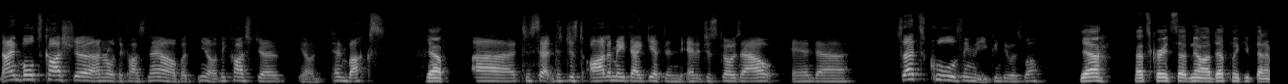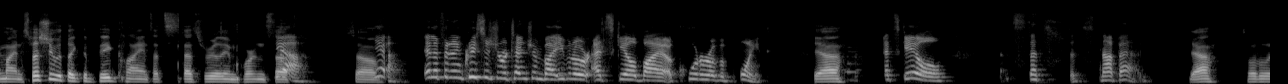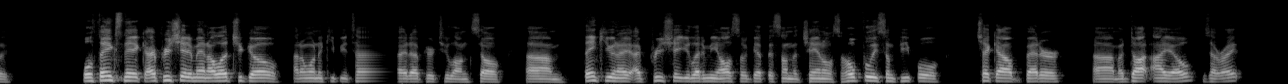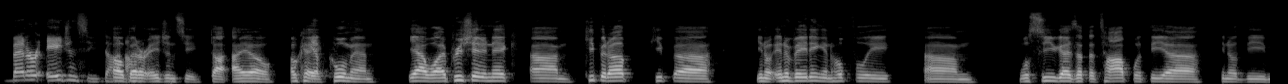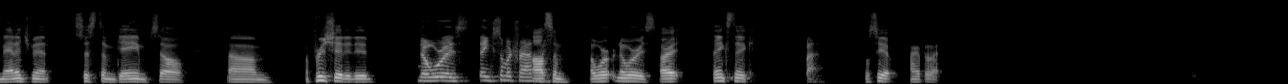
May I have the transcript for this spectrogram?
nine volts cost you, I don't know what they cost now, but you know, they cost you, you know, 10 bucks yeah uh to set to just automate that gift and, and it just goes out. And uh so that's a cool thing that you can do as well. Yeah. That's great stuff. No, I'll definitely keep that in mind, especially with like the big clients. That's that's really important stuff. Yeah, So yeah. And if it increases your retention by even or at scale by a quarter of a point, yeah, at scale, that's that's that's not bad. yeah, totally. Well, thanks, Nick. I appreciate it, man. I'll let you go. I don't want to keep you tied up here too long. So um, thank you. And I, I appreciate you letting me also get this on the channel. So hopefully some people check out better um, a dot io. Is that right? Better agency. Oh, better agency dot io. Okay, Yep. cool, man. Yeah, well, I appreciate it, Nick. Um, keep it up. Keep uh, you know, innovating, and hopefully, um, we'll see you guys at the top with the uh, you know, the management system game. So, um, appreciate it, dude. No worries. Thank you so much for having me. Awesome. No, wor- no worries. All right. Thanks, Nick. Bye. We'll see you. All right. Bye Bye.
